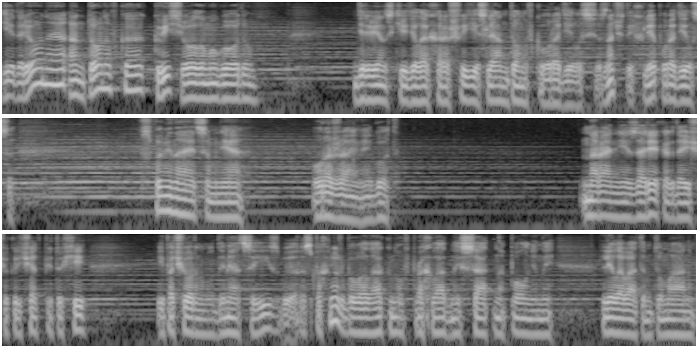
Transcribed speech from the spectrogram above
Ядреная Антоновка к веселому году. Деревенские дела хороши, если Антоновка уродилась, значит и хлеб уродился. Вспоминается мне урожайный год. На ранней заре, когда еще кричат петухи, и по-черному дымятся избы, распахнешь, бывало, окно в прохладный сад, наполненный лиловатым туманом,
